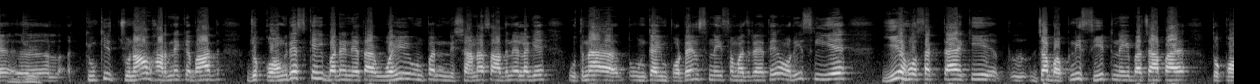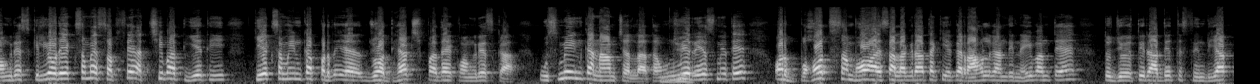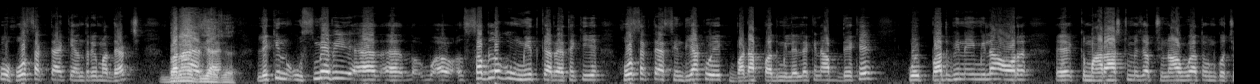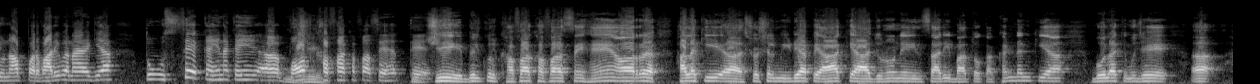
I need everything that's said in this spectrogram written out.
क्योंकि चुनाव हारने के बाद जो कांग्रेस के ही बड़े नेता वही उन पर निशाना साधने लगे उतना उनका इंपोर्टेंस नहीं समझ रहे थे और इसलिए ये हो सकता है कि जब अपनी सीट नहीं बचा पाए तो कांग्रेस के लिए। और एक समय सबसे अच्छी बात यह थी कि एक समय इनका जो अध्यक्ष पद है कांग्रेस का उसमें इनका नाम चल रहा था उनमें रेस में थे। और बहुत संभव ऐसा लग रहा था कि अगर राहुल गांधी नहीं बनते हैं तो ज्योतिरादित्य सिंधिया को हो सकता है कि अंतरिम अध्यक्ष बनाया जाए।, जाए। लेकिन उसमें भी आ, आ, सब लोग उम्मीद कर रहे थे कि हो सकता है सिंधिया को एक बड़ा पद मिले। लेकिन आप देखें कोई पद भी नहीं मिला। और एक महाराष्ट्र में जब चुनाव हुआ तो उनको चुनाव प्रभारी बनाया गया। तो उससे कहीं ना कहीं बहुत खफा खफा से थे। जी बिल्कुल खफा खफा से हैं और हालाँकि सोशल मीडिया पे आके आज उन्होंने इन सारी बातों का खंडन किया बोला कि मुझे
